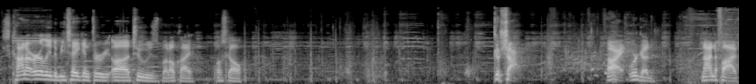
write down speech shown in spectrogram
It's kind of early to be taking three uh, twos, but okay. Let's go. Good shot. All right, we're good. Nine to five.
